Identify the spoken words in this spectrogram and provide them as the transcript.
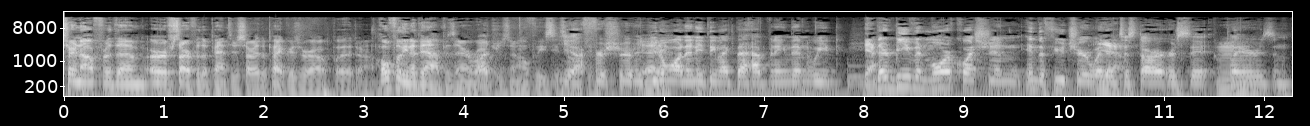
turn out for them. Or sorry for the Panthers. Sorry, the Packers are out, but uh, hopefully nothing happens to Aaron Rodgers, and hopefully he stays Yeah, for sure. Yeah, you don't want anything like that happening. Then we'd Yeah. there'd be even more question in the future whether Yeah. To start or sit players, and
